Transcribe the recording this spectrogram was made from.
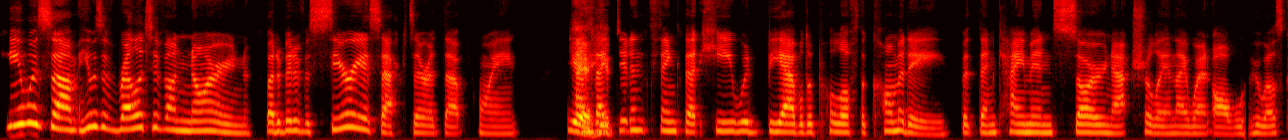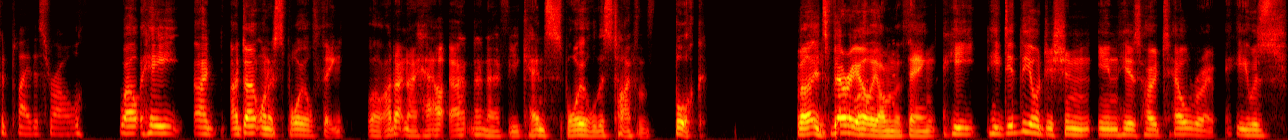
he was um he was a relative unknown, but a bit of a serious actor at that point. yeah, and they he- didn't think that he would be able to pull off the comedy, but then came in so naturally, and they went, "Oh, well, who else could play this role?" Well, he, I, I don't want to spoil thing. Well, I don't know how, I don't know if you can spoil this type of book. Well, it's very early on in the thing. He, he did the audition in his hotel room. He was,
